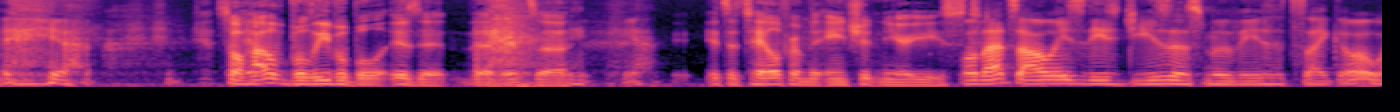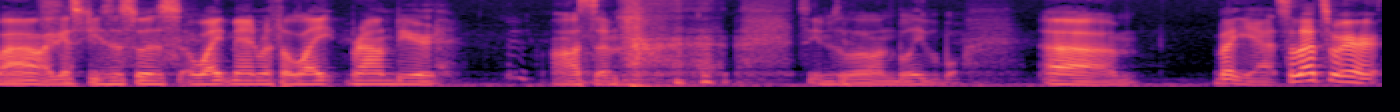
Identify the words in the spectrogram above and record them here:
yeah, So how believable is it that it's a yeah. it's a tale from the ancient Near East? Well, that's always these Jesus movies. It's like, oh wow, I guess Jesus was a white man with a light brown beard. Awesome. Seems a little unbelievable. Um, but yeah, so that's where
